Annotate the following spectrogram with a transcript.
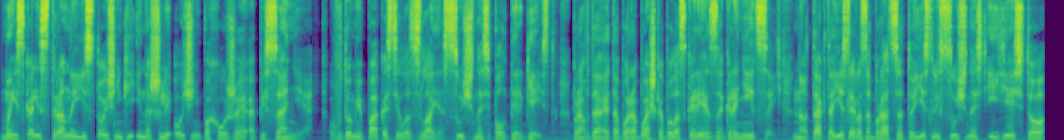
Мы искали странные источники и нашли очень похожее описание в доме пакостила злая сущность полтергейст. Правда, эта барабашка была скорее за границей, но так-то если разобраться, то если сущность и есть, то,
